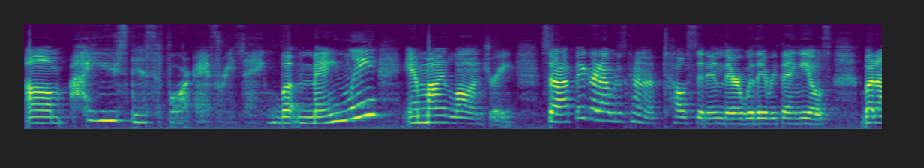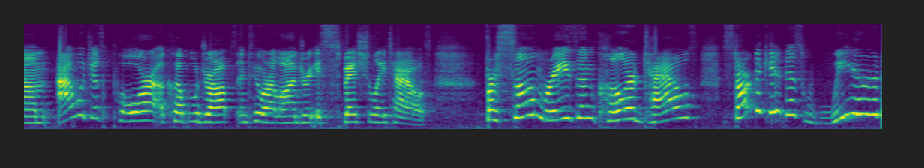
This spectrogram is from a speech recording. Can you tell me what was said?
Um, I use this for everything, but mainly in my laundry. So I figured I would just kind of toss it in there with everything else. But um, I would just pour a couple drops into our laundry, especially towels for some reason, colored towels start to get this weird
